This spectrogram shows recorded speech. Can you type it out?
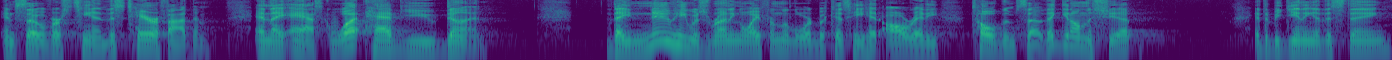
And so, verse 10, this terrified them. And they asked, What have you done? They knew he was running away from the Lord because he had already told them so. They get on the ship at the beginning of this thing.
